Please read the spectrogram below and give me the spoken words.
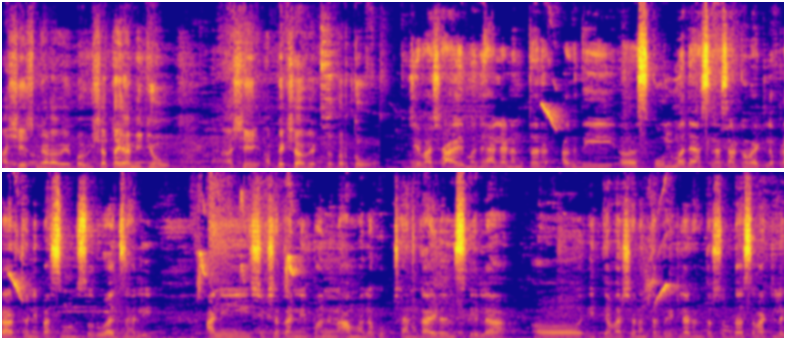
असेच मेळावे भविष्यातही आम्ही घेऊ. अशी अपेक्षा व्यक्त करतो. जेव्हा शाळेमध्ये आल्यानंतर अगदी स्कूलमध्ये असल्यासारखं वाटलं. प्रार्थनेपासून सुरुवात झाली आणि शिक्षकांनी पण आम्हाला खूप छान गायडन्स केला. इतक्या वर्षानंतर भेटल्यानंतर सुद्धा असं वाटलं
